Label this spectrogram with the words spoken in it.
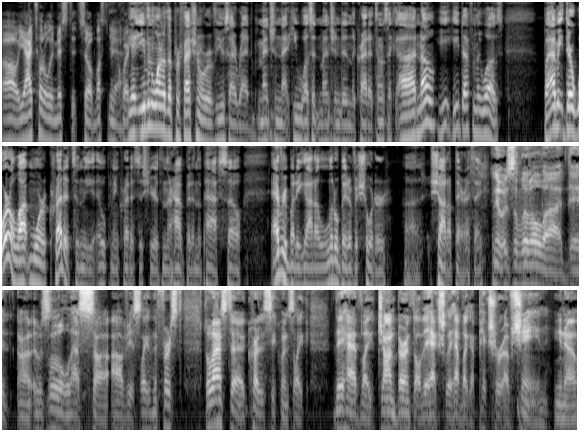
Oh yeah, I totally missed it, so it must have been Yeah. quick. Yeah, even one of the professional reviews I read mentioned that he wasn't mentioned in the credits, and I was like, uh, no, he he definitely was. But I mean, there were a lot more credits in the opening credits this year than there have been in the past, so everybody got a little bit of a shorter uh, shot up there. I think. And it was a little, uh, the, uh, it was a little less uh, obvious. Like in the first, the last uh, credit sequence, like they had like Jon Bernthal. They actually have like a picture of Shane, you know.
